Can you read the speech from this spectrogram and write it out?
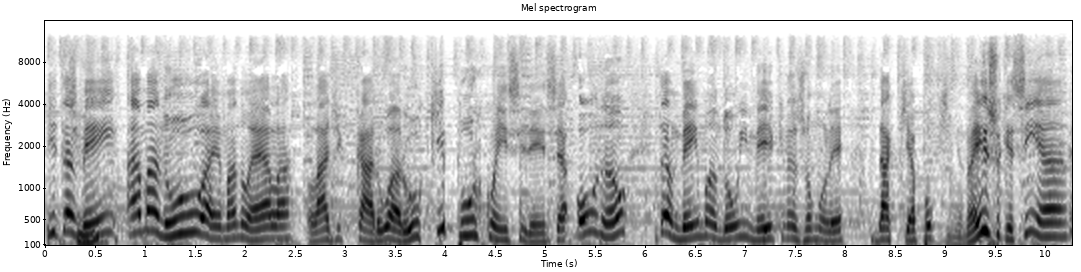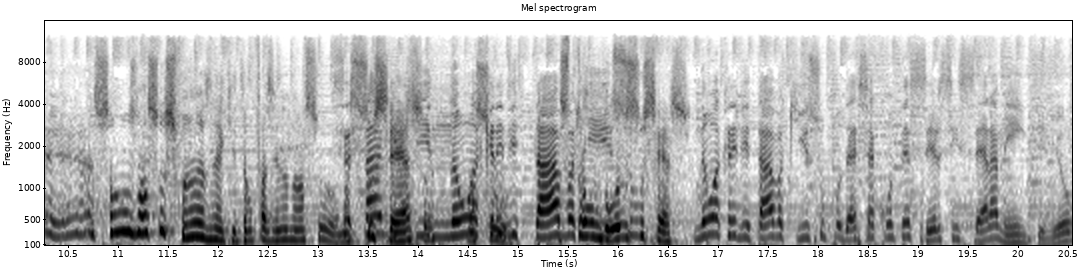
E também a Manu, a Emanuela, lá de Caruaru, que por coincidência ou não, também mandou um e-mail que nós vamos ler daqui a pouquinho. Não é isso que sim? É? É, são os nossos fãs, né, que estão fazendo nosso, nosso sabe sucesso. que não nosso acreditava que isso, sucesso. não acreditava que isso pudesse acontecer, sinceramente, viu?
